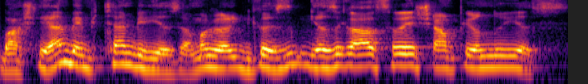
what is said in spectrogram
başlayan ve biten bir yazı. Ama yazı, yazı Galatasaray'ın şampiyonluğu yazısı.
